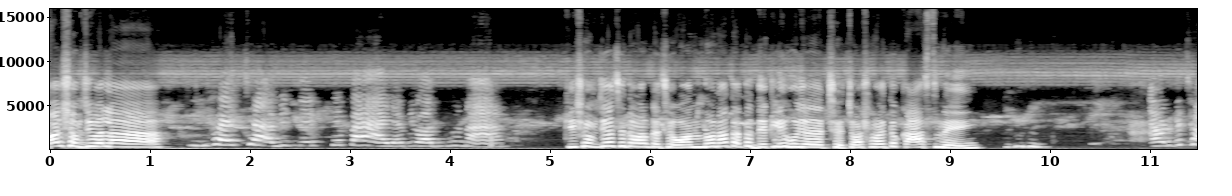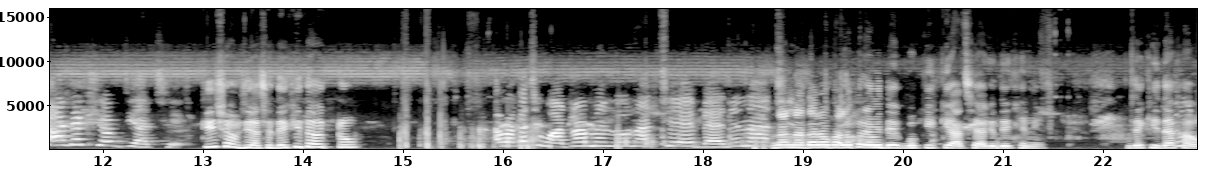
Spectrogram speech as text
ওই সবজিওয়ালা। কি সবজি আছে তোমার কাছে? অন্ধ না তা তো দেখলেই বোঝা যাচ্ছে। চশমায় তো কাজ নেই। কি সবজি আছে? দেখি তো একটু। না না দাঁড়াও ভালো করে আমি দেখব কি কি আছে। আগে দেখে নি। দেখি দেখাও।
